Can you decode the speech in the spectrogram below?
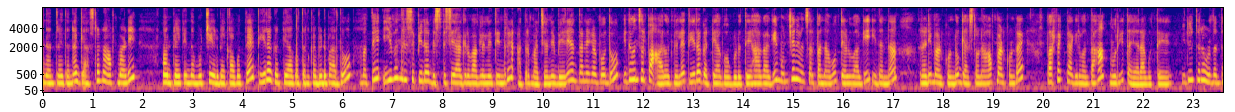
ನಂತರ ಇದನ್ನು ಗ್ಯಾಸ್ ಆಫ್ ಮಾಡಿ ಒಂದು ಪ್ಲೇಟಿಂದ ಮುಚ್ಚಿ ಇಡಬೇಕಾಗುತ್ತೆ. ತೀರಾ ಗಟ್ಟಿ ಆಗೋ ತನಕ ಬಿಡಬಾರ್ದು. ಮತ್ತೆ ಈ ಒಂದು ರೆಸಿಪಿನ ಬಿಸಿ ಬಿಸಿ ಆಗಿರುವಾಗ್ಲೇ ತಿಂದರೆ ಅದ್ರ ಮಜಾನೇ ಬೇರೆ ಅಂತಾನೆ ಹೇಳ್ಬೋದು. ಇದು ಒಂದು ಸ್ವಲ್ಪ ಆರೋದ್ಮೇಲೆ ತೀರಾ ಗಟ್ಟಿಯಾಗಿ ಹೋಗ್ಬಿಡುತ್ತೆ. ಹಾಗಾಗಿ ಮುಂಚೆನೇ ಒಂದು ಸ್ವಲ್ಪ ನಾವು ತೆಳುವಾಗಿ ಇದನ್ನ ರೆಡಿ ಮಾಡಿಕೊಂಡು ಗ್ಯಾಸ್ ಸ್ಟವ್ನ ಆಫ್ ಮಾಡಿಕೊಂಡ್ರೆ ಪರ್ಫೆಕ್ಟ್ ಆಗಿರುವಂತಹ ಮುರಿ ತಯಾರಾಗುತ್ತೆ. ಇದೇ ಥರ ಉಳಿದಂಥ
